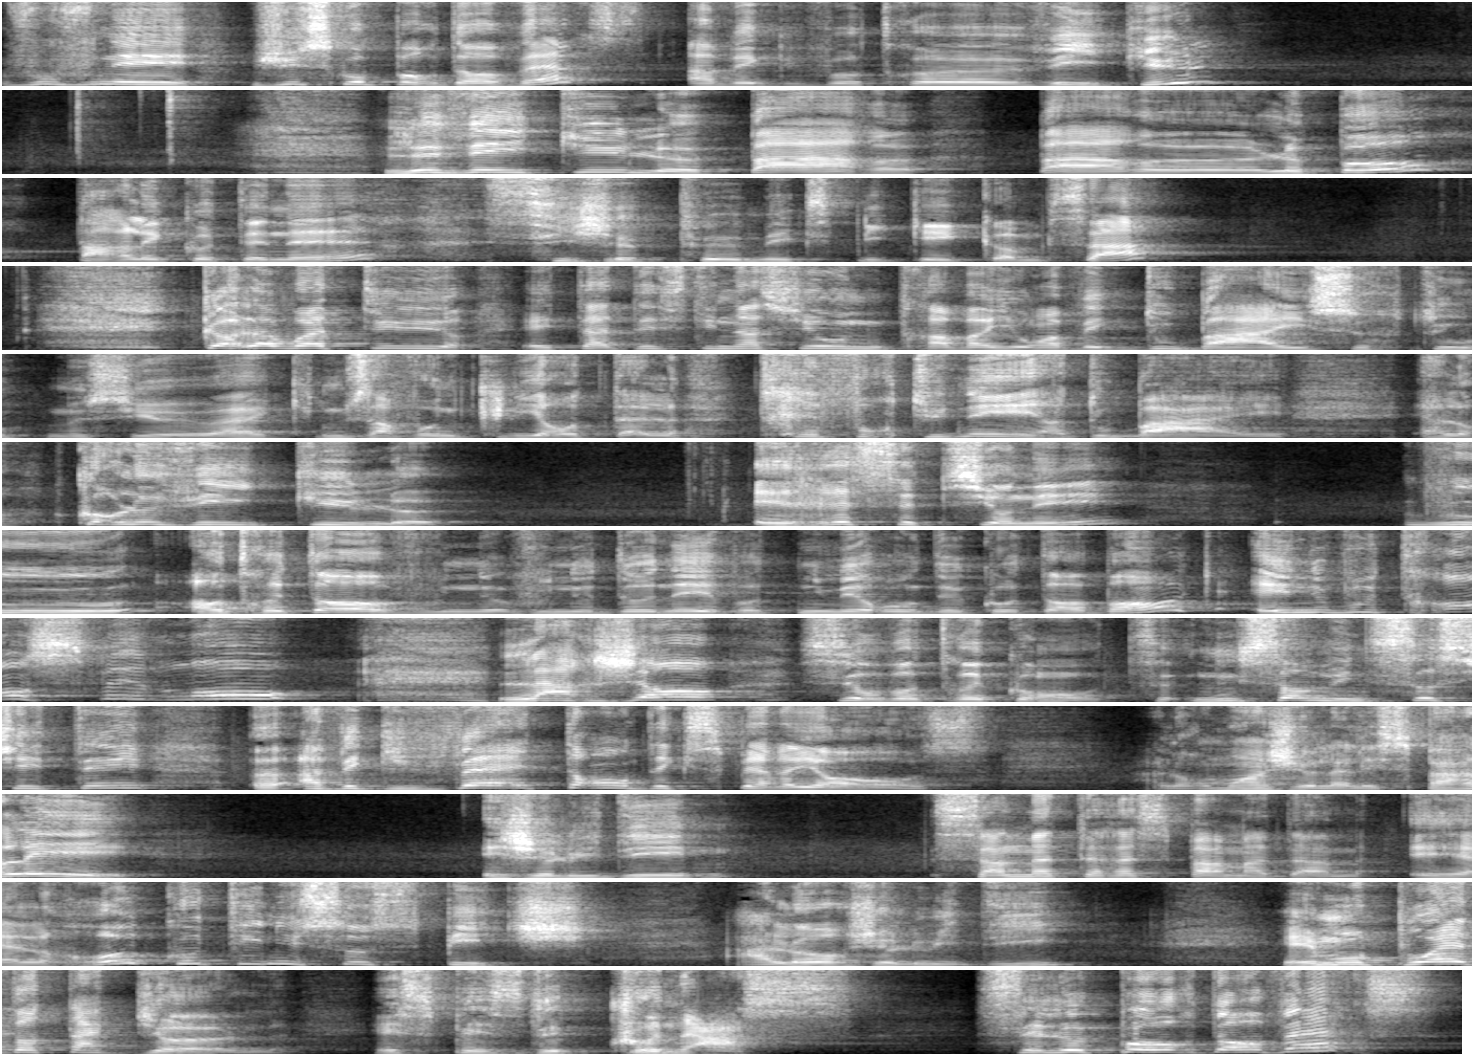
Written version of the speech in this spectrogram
Vous venez jusqu'au port d'Anvers avec votre véhicule. Le véhicule part par euh, le port, par les conteneurs, si je peux m'expliquer comme ça. Quand la voiture est à destination, nous travaillons avec Dubaï surtout, monsieur. Hein, nous avons une clientèle très fortunée à Dubaï. Et alors, quand le véhicule est réceptionné, vous, entre-temps, vous, nous donnez votre numéro de compte en banque et nous vous transférons l'argent sur votre compte. Nous sommes une société euh, avec 20 ans d'expérience. Alors moi, je la laisse parler. Et je lui dis, ça ne m'intéresse pas, madame. Et elle recontinue ce speech. Alors je lui dis, et mon poing dans ta gueule, espèce de connasse. C'est le port d'Anvers?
